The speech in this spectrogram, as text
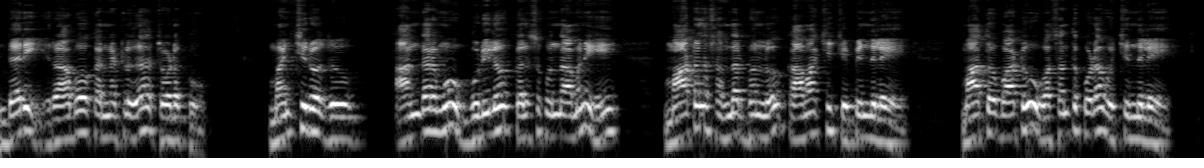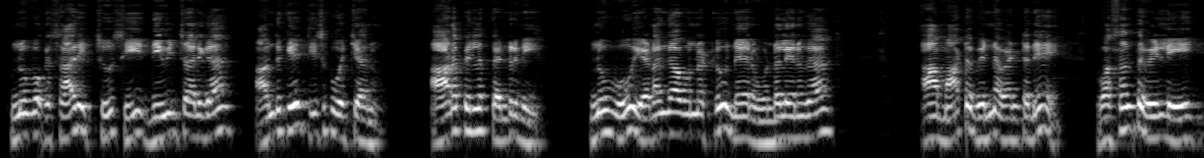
దరి రాబోకన్నట్లుగా చూడకు. మంచి రోజు. అందరము గుడిలో కలుసుకుందామని మాటల సందర్భంలో కామాక్షి చెప్పిందిలే. మాతో పాటు వసంత కూడా వచ్చిందిలే. నువ్వొకసారి చూసి దీవించాలిగా? అందుకే తీసుకువచ్చాను. ఆడపిల్ల తండ్రిని నువ్వు ఎడంగా ఉన్నట్లు నేను ఉండలేనుగా? ఆ మాట విన్న వెంటనే వసంత వెళ్ళి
